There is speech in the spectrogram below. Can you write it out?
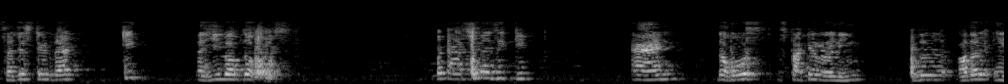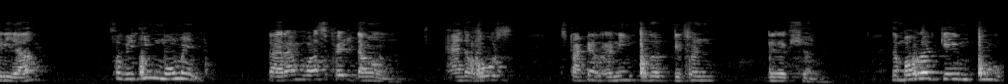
suggested that kick the heel of the horse. But as soon as he kicked and the horse started running to the other area, so within moment the Aram was fell down and the horse started running to the different direction. The Mourad came to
